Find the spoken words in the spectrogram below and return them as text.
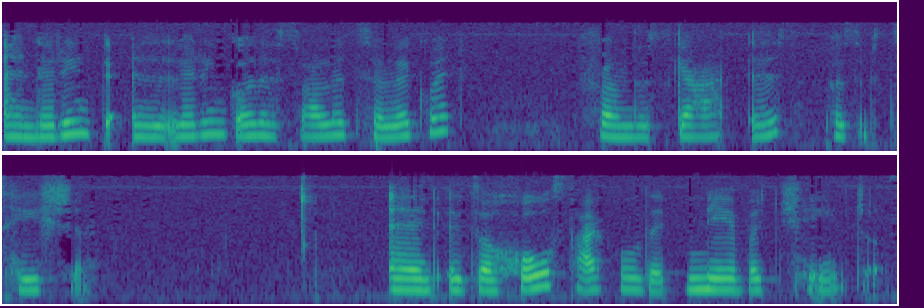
and letting, uh, letting go the solid to liquid from the sky is precipitation. And it's a whole cycle that never changes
